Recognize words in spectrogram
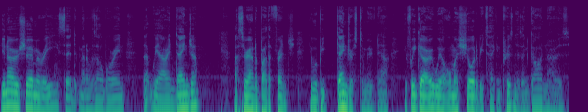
You know, Chère Marie, said Mademoiselle Bourienne, that we are in danger, are surrounded by the French. It would be dangerous to move now. If we go, we are almost sure to be taken prisoners, and God knows.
